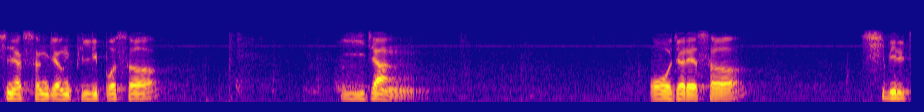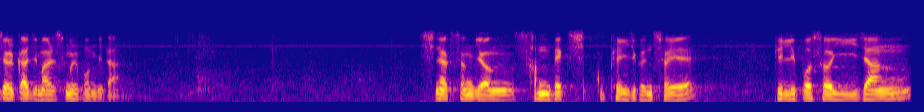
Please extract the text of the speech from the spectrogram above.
신약 성경 빌립보서 2장 5절에서 11절까지 말씀을 봅니다. 신약 성경 319페이지 근처에 빌립보서 2장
